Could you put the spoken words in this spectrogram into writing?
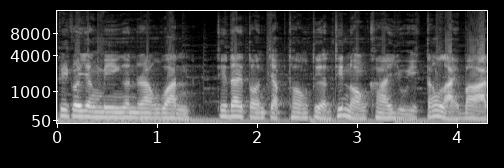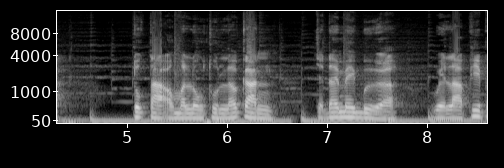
พี่ก็ยังมีเงินรางวัลที่ได้ตอนจับทองเถื่อนที่หนองคายอยู่อีกตั้งหลายบาท ตุกตาเอามาลงทุนแล้วกัน จะได้ไม่เบื่อ เวลาพี่ไป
